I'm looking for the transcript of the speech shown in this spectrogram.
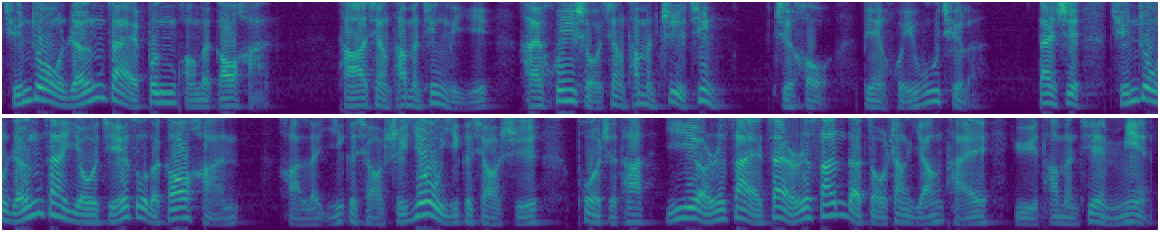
群众仍在疯狂地高喊，他向他们敬礼，还挥手向他们致敬，之后便回屋去了。但是群众仍在有节奏地高喊，喊了一个小时又一个小时，迫使他一而再、再而三地走上阳台与他们见面。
